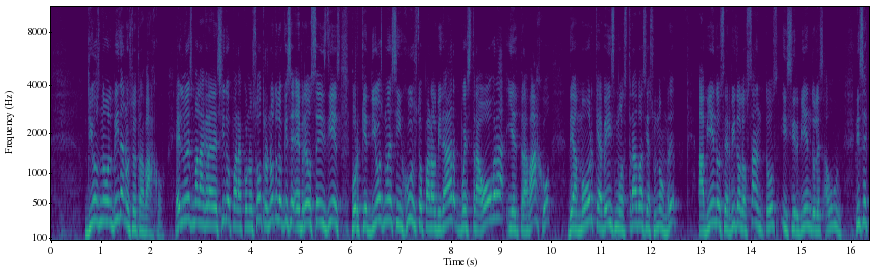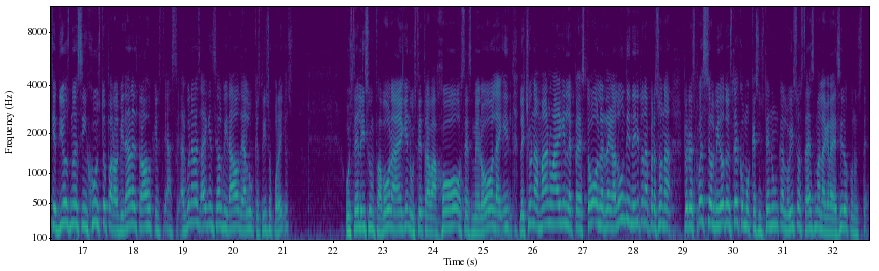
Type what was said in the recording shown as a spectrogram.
Dios no olvida nuestro trabajo. Él no es malagradecido para con nosotros. Note lo que dice Hebreos 6:10. Porque Dios no es injusto para olvidar vuestra obra y el trabajo de amor que habéis mostrado hacia su nombre, habiendo servido a los santos y sirviéndoles aún. Dice que Dios no es injusto para olvidar el trabajo que usted hace. ¿Alguna vez alguien se ha olvidado de algo que usted hizo por ellos? Usted le hizo un favor a alguien, usted trabajó, se esmeró, le, echó una mano a alguien, le prestó, le regaló un dinerito a una persona, pero después se olvidó de usted como que si usted nunca lo hizo, hasta es malagradecido con usted.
